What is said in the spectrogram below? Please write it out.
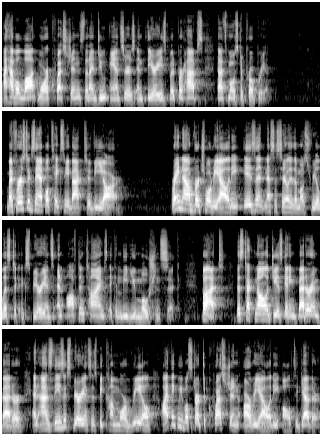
I have a lot more questions than I do answers and theories, but perhaps that's most appropriate. My first example takes me back to VR. Right now, virtual reality isn't necessarily the most realistic experience, and oftentimes it can leave you motion sick. But this technology is getting better and better, and as these experiences become more real, I think we will start to question our reality altogether.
